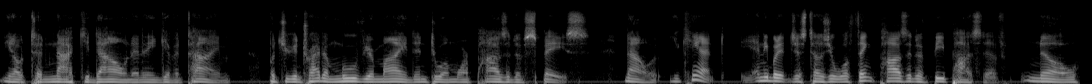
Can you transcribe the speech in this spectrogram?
you know, to knock you down at any given time. But you can try to move your mind into a more positive space. Now, you can't anybody just tells you, "Well, think positive, be positive." No,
